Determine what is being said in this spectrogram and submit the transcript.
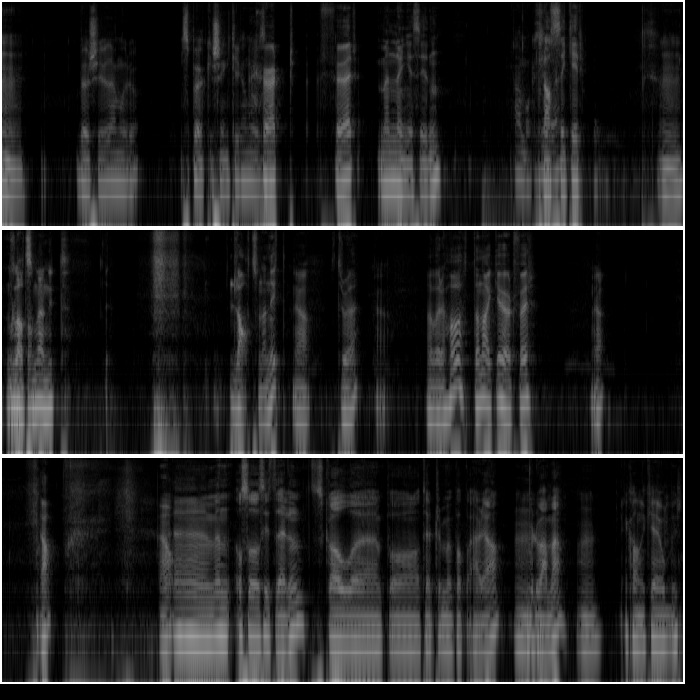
Mm. Børskive, det er moro. Spøkeskinke kan du også Hørt før, men lenge siden. Jeg må ikke si. Klassiker. Mm. Late som det er nytt. Late som det er nytt, Ja. tror jeg. Ja. Jeg bare Å, den har jeg ikke hørt før. Ja. Ja. Ja. Eh, men også siste delen. Skal eh, på telttur med pappa i helga. Mm. Vil du være med? Mm. Jeg kan ikke, jeg jobber.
